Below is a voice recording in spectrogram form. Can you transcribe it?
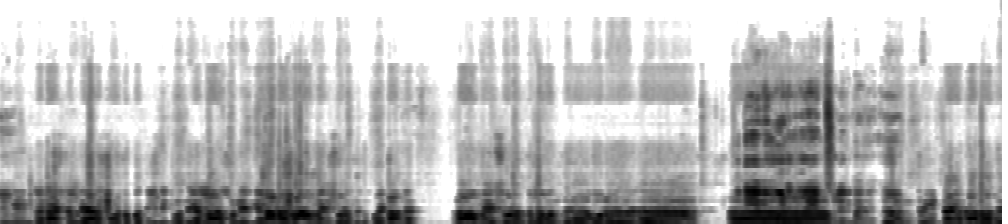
நீங்க இன்டர்நேஷனல் ஏர்போர்ட்டை பத்தி இன்னைக்கு வந்து எல்லாம் சொல்லியிருக்கீங்க. ஆனா ராமேஸ்வரத்துக்கு போயிட்டாங்க. ராமேஸ்வரத்துல வந்து ஒரு சொல்லியிருக்காங்க. அதாவது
